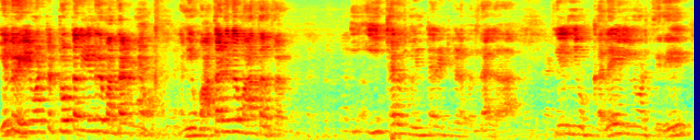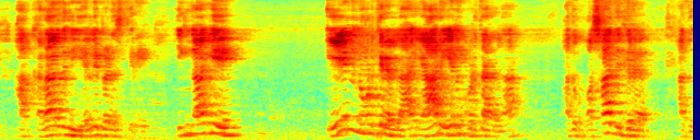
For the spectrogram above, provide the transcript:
ಇಲ್ರಿ, ಒಟ್ಟು ಟೋಟಲ್ ಏನ್ರಿ ಮಾತಾಡ್ರಿ ನೀವು? ನೀವು ಮಾತಾಡಿದ ಮಾತಂತ ಈ- ಥರದ ಮೆಂಟಾಲಿಟಿಗಳು ಬಂದಾಗ ಇಲ್ಲಿ ನೀವು ಕಲೆಯಲ್ಲಿ ನೋಡ್ತೀರಿ, ಆ ಕಲಾವಿದನ ಎಲ್ಲಿ ಬೆಳೆಸ್ತೀರಿ? ಹಿಂಗಾಗಿ ಏನು ನೋಡ್ತಿರಲ್ಲ, ಯಾರು ಏನು ಕೊಡ್ತಾರಲ್ಲ, ಅದು ಹೊಸದಿದ್ರೆ ಅದು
